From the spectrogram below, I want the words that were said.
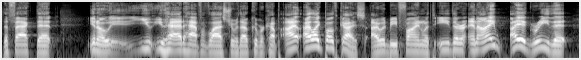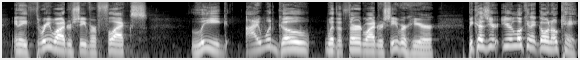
the fact that you know you you had half of last year without Cooper Kupp, I, I like both guys. I would be fine with either, and I I agree that in a three wide receiver flex league, I would go with a third wide receiver here because you're you're looking at going okay.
